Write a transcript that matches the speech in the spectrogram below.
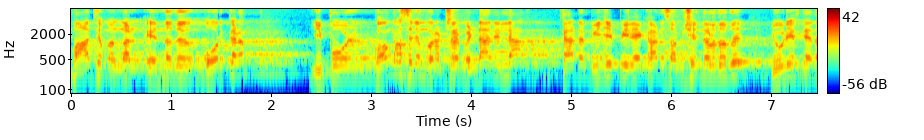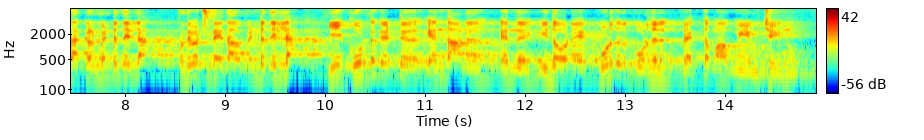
മാധ്യമങ്ങൾ എന്നത് ഓർക്കണം. ഇപ്പോൾ കോൺഗ്രസിനും ഒരക്ഷരം മിണ്ടാനില്ല. കാരണം ബി ജെ പിയിലേക്കാണ് സംശയം നീളുന്നത്. യു ഡി എഫ് നേതാക്കൾ മിണ്ടുന്നില്ല. പ്രതിപക്ഷ നേതാവ് മിണ്ടുന്നില്ല. ഈ കൂട്ടുകെട്ട് എന്താണ് എന്ന് ഇതോടെ കൂടുതൽ കൂടുതൽ വ്യക്തമാവുകയും ചെയ്യുന്നു.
